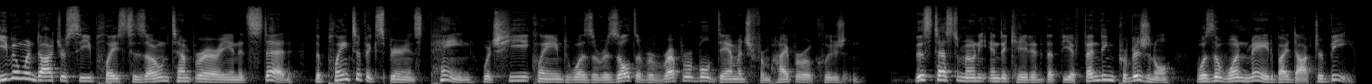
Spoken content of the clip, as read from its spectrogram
Even when Dr. C placed his own temporary in its stead, the plaintiff experienced pain, which he claimed was a result of irreparable damage from hyperocclusion. This testimony indicated that the offending provisional was the one made by Dr. B.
